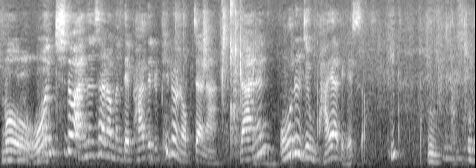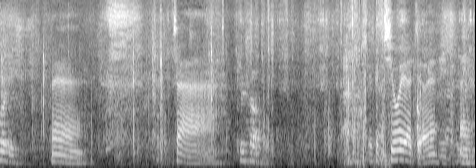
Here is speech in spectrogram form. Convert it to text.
뭐 원치도 않는 사람한테 봐드릴 필요는 없잖아. 나는 오늘 지금 봐야 되겠어. 써봐 주십시오. 네. 자 이렇게 지워야죠. 예. 네.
